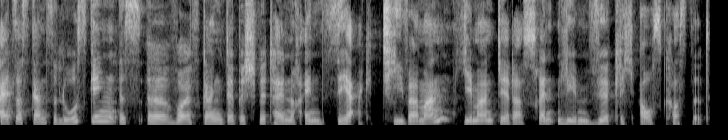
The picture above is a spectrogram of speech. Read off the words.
Als das Ganze losging, ist äh, Wolfgang Deppe-Schwittheim noch ein sehr aktiver Mann. Jemand, der das Rentenleben wirklich auskostet.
